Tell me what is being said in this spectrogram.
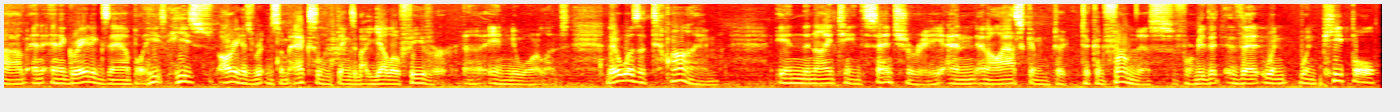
Um, and, and, a great example, he's, he's, Ari has written some excellent things about yellow fever uh, in New Orleans. There was a time in the 19th century, and, and I'll ask him to, to confirm this for me, that, that when, when people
